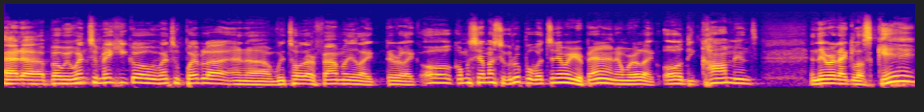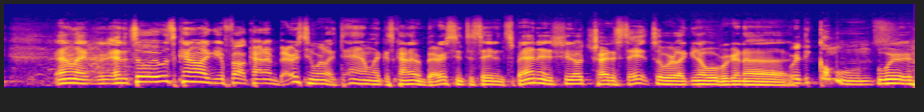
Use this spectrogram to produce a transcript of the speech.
and, uh, but we went to Mexico, we went to Puebla, and uh, we told our family, like, they were like, oh, ¿cómo se llama su grupo? What's the name of your band? And we are like, oh, The Commons. And they were like, ¿Los qué? And like, and so it was kind of like it felt kind of embarrassing. We're like, damn, like it's kind of embarrassing to say it in Spanish, you know, try to say it. So we're like, you know what, we're gonna We're the commons. we're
